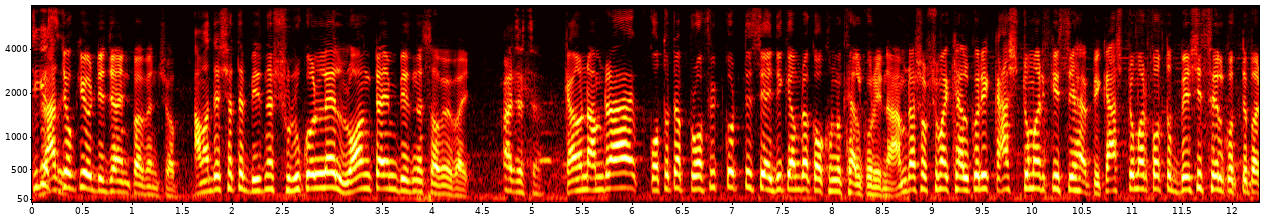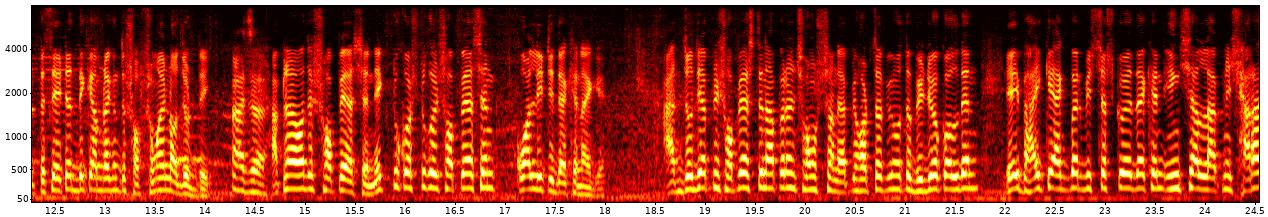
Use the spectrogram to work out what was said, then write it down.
ঠিক আছে? রাজকীয় ডিজাইন পাবেন সব। আমাদের সাথে বিজনেস শুরু করলে লং টাইম বিজনেস হবে ভাই। আচ্ছা আচ্ছা। কারণ আমরা কতটা প্রফিট করতেছি এদিকে আমরা কখনো খেয়াল করি না। আমরা সবসময় খেয়াল করি কাস্টমার কিসে হ্যাপি কাস্টমার কত বেশি সেল করতে পারতেছে এটার দিকে আমরা কিন্তু সবসময় নজর দিই। আচ্ছা। আপনারা আমাদের শপে আসেন একটু কষ্ট করে শপে আসেন কোয়ালিটি দেখেন আগে। আর যদি আপনি শপে আসতে না পারেন সমস্যা নেই। আপনি হোয়াটসঅ্যাপের মতো ভিডিও কল দেন। এই ভাইকে একবার বিশ্বাস করে দেখেন ইনশাল্লাহ আপনি সারা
